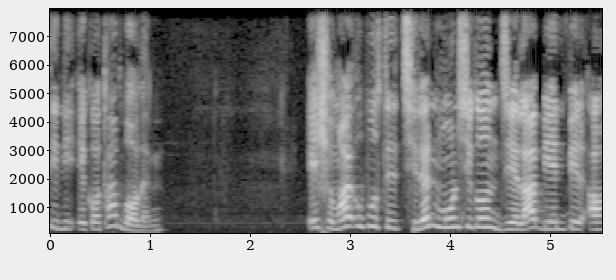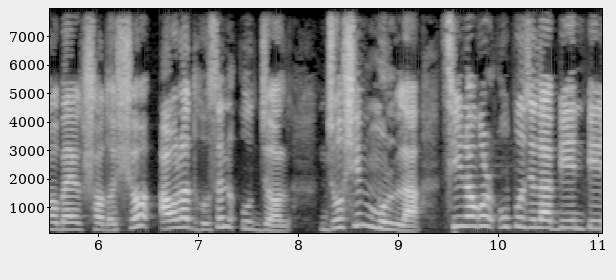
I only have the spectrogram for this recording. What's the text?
তিনি একথা বলেন। এ সময় উপস্থিত ছিলেন মুন্সীগঞ্জ জেলা বিএনপির আহ্বায়ক সদস্য আওলাদ হোসেন উজ্জ্বল, জসিম মোল্লা, শ্রীনগর উপজেলা বিএনপির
